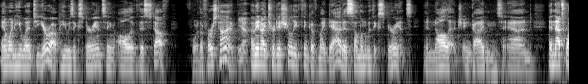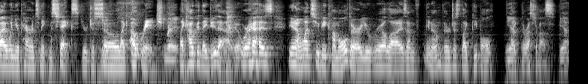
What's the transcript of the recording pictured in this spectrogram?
and when he went to europe he was experiencing all of this stuff for the first time Yeah. i mean i traditionally think of my dad as someone with experience and knowledge and guidance and and that's why when your parents make mistakes you're just so like outraged Right. like how could they do that whereas you know once you become older you realize i'm you know they're just like people Yeah. like the rest of us Yeah.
